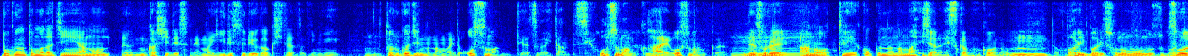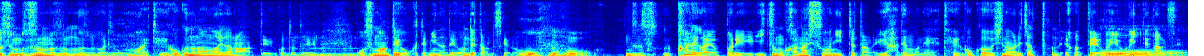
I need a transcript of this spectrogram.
僕の友達にあの昔ですね、まあ、イギリス留学してた時に、トルコ人の名前でオスマンってやつがいたんですよ。オスマン君。はいオスマン君。でそれあの帝国の名前じゃないですか向こうの。バリバリそのものズバリ。そうですズバリお前帝国の名前だなっていうことでオスマン帝国ってみんなで呼んでたんですけど。彼がやっぱりいつも悲しそうに言ってたの。いやでもね帝国は失われちゃったんだよってよく言ってたんですよ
